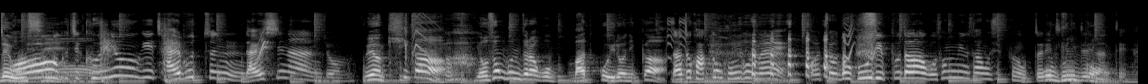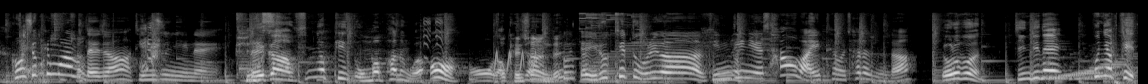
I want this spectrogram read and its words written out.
내 옷이. 어, 그치 근육이 잘 붙은 날씬한 좀. 왜냐면 키가 여성분들하고 맞고 이러니까 나도 가끔 궁금해. 어, 저너그옷 이쁘다 하고 손민수 하고 싶은 옷들이 어, 그러니까. 딘딘한테. 그건 쇼핑몰 하면 되자. 딘순이네. 내가 훈녀핏 옷만 파는 거야? 어. 어, 어. 괜찮은데? 야 이렇게 또 우리가 딘딘이의 사업 아이템을 찾아준다. 여러분 딘딘의 훈녀핏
